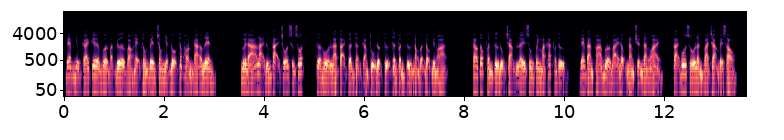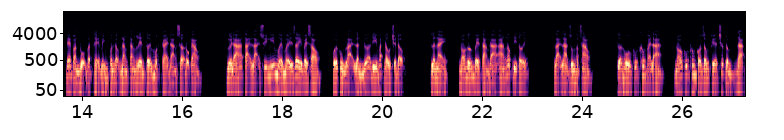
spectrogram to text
đem những cái kia vừa vặn đưa vào hệ thống bên trong nhiệt độ thấp hòn đá ấm lên người đá lại đứng tại chỗ sửng sốt, tựa hồ là tại cẩn thận cảm thụ được tự thân phần tử nóng vận động biến hóa. Cao tốc phần tử đụng chạm lấy xung quanh mặt khác phần tử, đem tàn phá bừa bãi động năng truyền ra ngoài, tại vô số lần va chạm về sau, đem toàn bộ vật thể bình quân động năng tăng lên tới một cái đáng sợ độ cao. Người đá tại lại suy nghĩ mười mấy giây về sau, cuối cùng lại lần nữa đi bắt đầu chuyển động. Lần này, nó hướng về tảng đá a ngốc đi tới. Lại là dung hợp sao? Tựa hồ cũng không phải là, nó cũng không có giống phía trước đồng dạng,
